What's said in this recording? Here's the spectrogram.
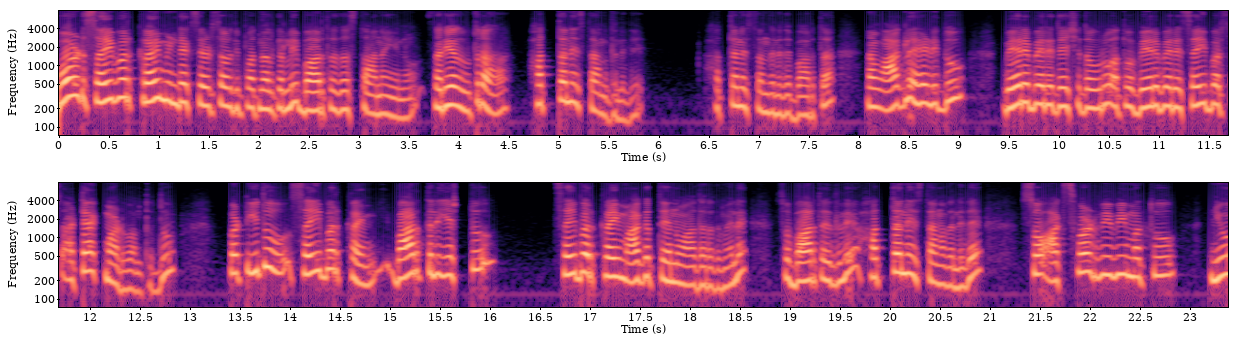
ವರ್ಲ್ಡ್ ಸೈಬರ್ ಕ್ರೈಮ್ ಇಂಡೆಕ್ಸ್ ಎರಡು ಸಾವಿರದ ಇಪ್ಪತ್ನಾಲ್ಕರಲ್ಲಿ ಭಾರತದ ಸ್ಥಾನ ಏನು? ಸರಿಯಾದ ಉತ್ತರ, ಹತ್ತನೇ ಸ್ಥಾನದಲ್ಲಿದೆ. ಹತ್ತನೇ ಸ್ಥಾನದಲ್ಲಿದೆ ಭಾರತ. ನಾವು ಆಗಲೇ ಹೇಳಿದ್ದು, ಬೇರೆ ಬೇರೆ ದೇಶದವರು ಅಥವಾ ಬೇರೆ ಬೇರೆ ಸೈಬರ್ಸ್ ಅಟ್ಯಾಕ್ ಮಾಡುವಂಥದ್ದು. ಬಟ್ ಇದು ಸೈಬರ್ ಕ್ರೈಮ್. ಭಾರತದಲ್ಲಿ ಎಷ್ಟು ಸೈಬರ್ ಕ್ರೈಮ್ ಆಗುತ್ತೆ ಅನ್ನೋ ಆಧಾರದ ಮೇಲೆ, ಸೊ ಭಾರತ ಇದರಲ್ಲಿ ಹತ್ತನೇ ಸ್ಥಾನದಲ್ಲಿದೆ. ಸೊ ಆಕ್ಸ್ಫರ್ಡ್ ವಿ ವಿ ಮತ್ತು New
